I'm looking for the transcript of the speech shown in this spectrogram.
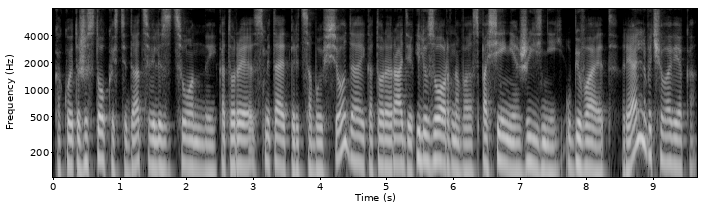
какой-то жестокости, да, цивилизационной, которая сметает перед собой все, да, и которая ради иллюзорного спасения жизней убивает реального человека.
